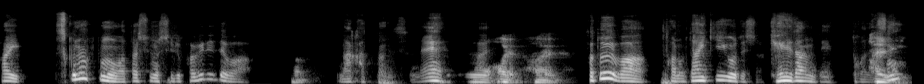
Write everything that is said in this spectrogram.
はい。少なくとも私の知る限りではうんなかったんですよね。はいはい、はい。例えば、あの、大企業でしたら経団連とかですね。はい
